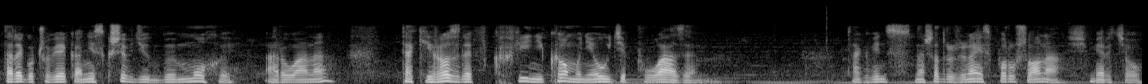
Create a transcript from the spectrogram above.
starego człowieka, nie skrzywdziłby muchy Arwana. Taki rozlew krwi nikomu nie ujdzie płazem. Tak więc nasza drużyna jest poruszona śmiercią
